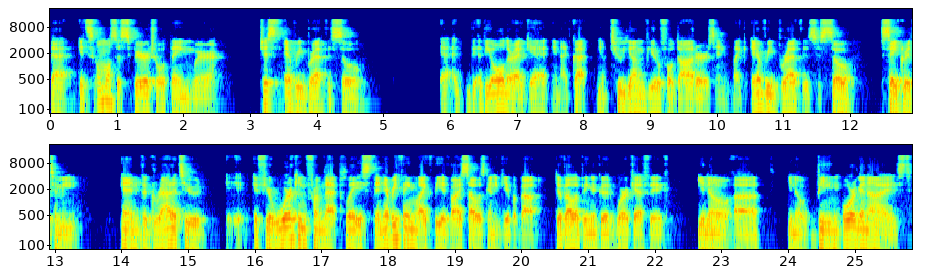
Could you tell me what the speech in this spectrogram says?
that it's almost a spiritual thing where just every breath is so eh, the, the older I get, and I've got you know two young, beautiful daughters, and like every breath is just so sacred to me, and the gratitude. If you're working from that place, then everything like the advice I was going to give about developing a good work ethic, you know, uh, you know, being organized,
